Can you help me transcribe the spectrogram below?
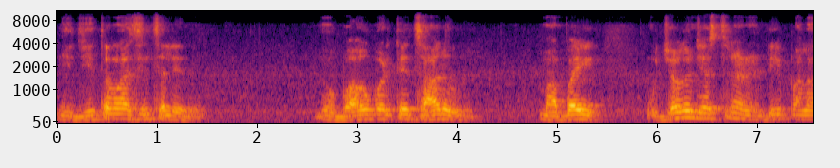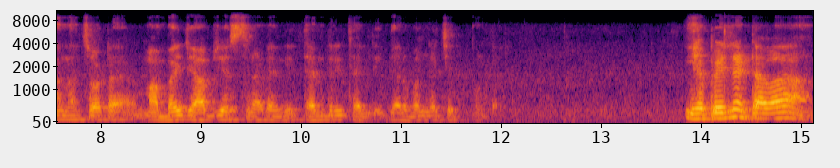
నీ జీతం ఆశించలేదు. నువ్వు బాగుపడితే చాలు. మా అబ్బాయి ఉద్యోగం చేస్తున్నాడండి. పలానా చోట మా అబ్బాయి జాబ్ చేస్తున్నాడని తండ్రి తల్లి గర్వంగా చెప్పుకుంటారు ఇక పెళ్ళంటావా?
